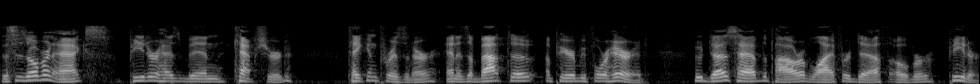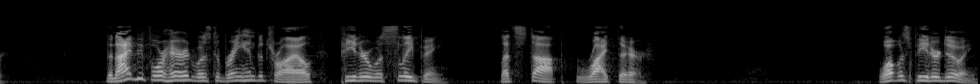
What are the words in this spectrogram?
This is over in Acts. Peter has been captured, taken prisoner, and is about to appear before Herod, who does have the power of life or death over Peter. The night before Herod was to bring him to trial, Peter was sleeping. Let's stop right there. What was Peter doing?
